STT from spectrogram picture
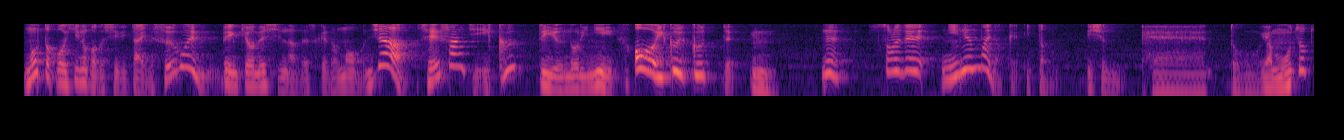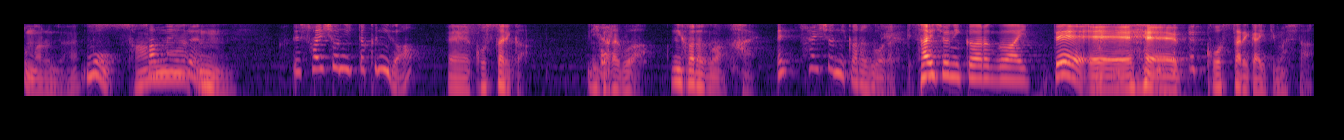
もっとコーヒーのこと知りたいです。ごい勉強熱心なんですけどもじゃあ生産地行くっていうノリに「ああ行く行く」って、うん、ねそれで2年前だっけ？行ったの？一緒に。えー、っといやもうちょっとなるんじゃない？もう3年。ぐらい、うん、で最初に行った国が、えー、コスタリカ。ニカラグア。ニカラグア。はい。え最初ニカラグアだっけ？最初ニカラグア行って、えー、コスタリカ行きました。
